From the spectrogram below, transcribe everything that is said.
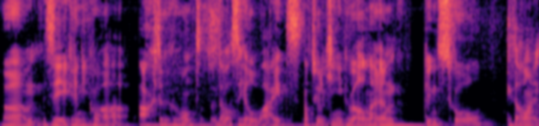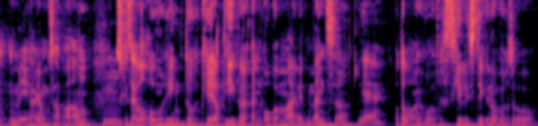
Ehm, zeker niet qua achtergrond. Dat was heel wide. Natuurlijk ging ik wel naar een kunstschool. Echt al van een mega jongs af aan. Dus je bent wel omringd door creatieve en open-minded mensen. ja. Wat dat wel een groot verschil is tegenover zo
